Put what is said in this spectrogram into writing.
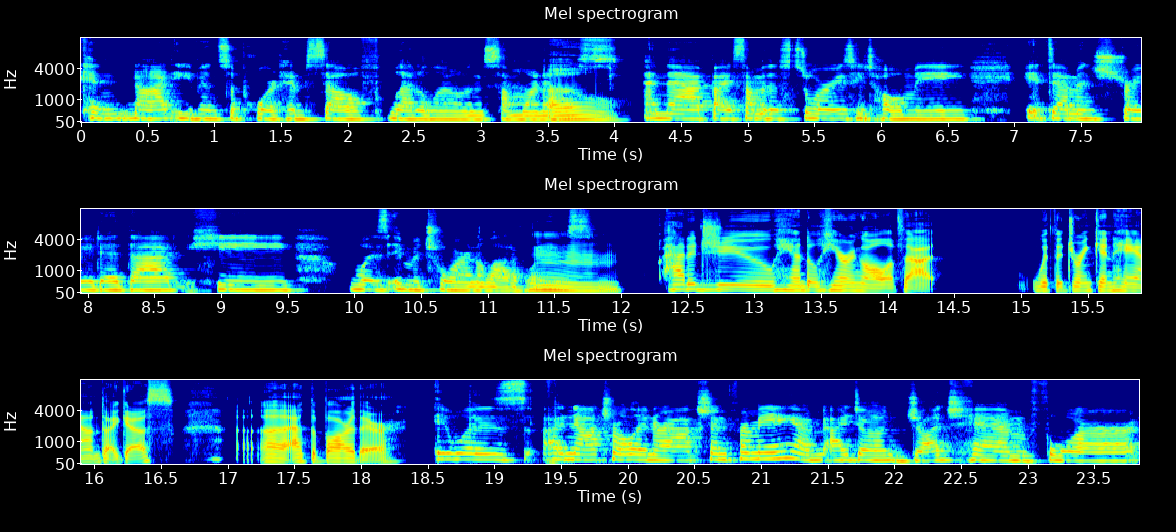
cannot even support himself, let alone someone else. Oh. And that by some of the stories he told me, it demonstrated that he was immature in a lot of ways. Mm how did you handle hearing all of that with a drink in hand, I guess, uh, at the bar there? It was a natural interaction for me. I'm, I do not judge him for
